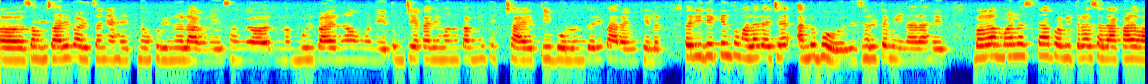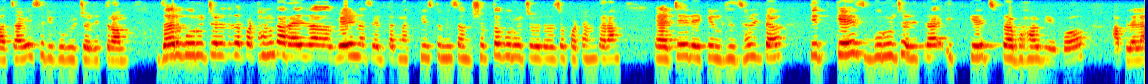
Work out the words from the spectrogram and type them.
संसारिक अडचणी आहेत नोकरी न लागणे संग मूलबाळ न होणे तुमची एखादी मनोकामनीत इच्छा आहे ती बोलून जरी पारायण केलं तरी देखील तुम्हाला त्याचे अनुभव रिझल्ट मिळणार आहेत. बघा मन असता पवित्र सदाकाळ वाचावे श्री गुरुचरित्रम. जर गुरुचरित्र पठण करायला वेळ नसेल तर नक्कीच तुम्ही संक्षिप्त गुरुचरित्राचं पठण करा. याचे देखील रिझल्ट तितकेच गुरुचरित्र इतकेच प्रभावी व आपल्याला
